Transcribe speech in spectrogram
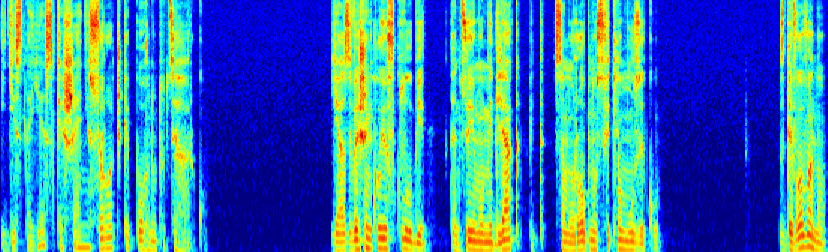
і дістає з кишені сорочки погнуту цигарку. Я з вишенькою в клубі танцюємо мідляк під саморобну світломузику. Здивовано,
